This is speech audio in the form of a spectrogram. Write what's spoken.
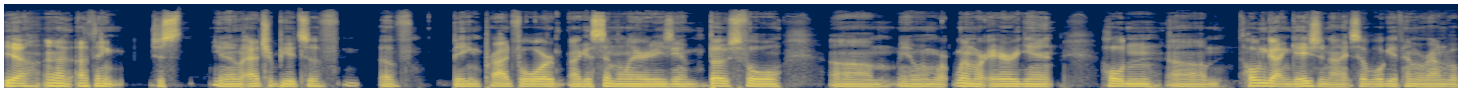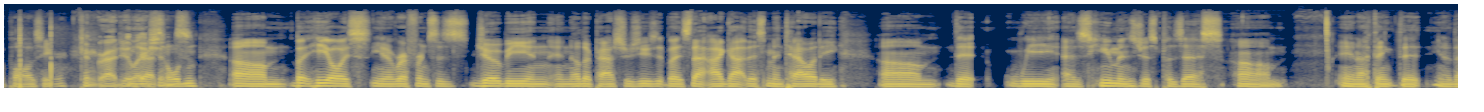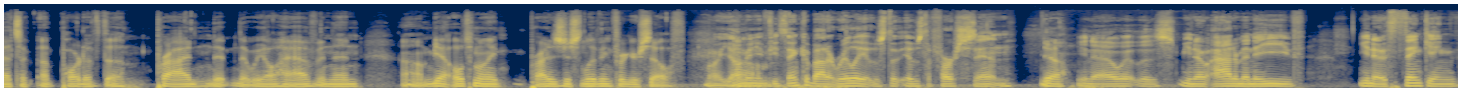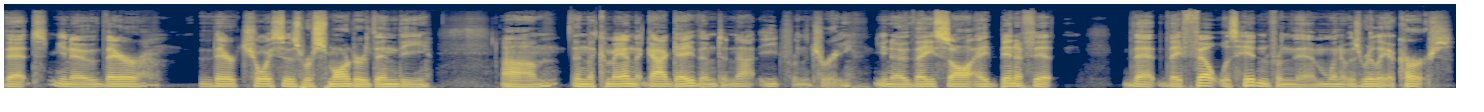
Yeah, and I, I think just you know attributes of of being prideful, or I guess similarities. You know, boastful. Um, you know, when we're when we're arrogant. Holden, um, Holden got engaged tonight, so we'll give him a round of applause here. Congrats, congratulations. Holden. Um, but he always, you know, references Joby and, and other pastors use it, but it's that I got this mentality um, that we as humans just possess. Um, and I think that, you know, that's a, a part of the pride that, that we all have. And then, um, yeah, ultimately, pride is just living for yourself. Well, yeah, I mean, Um, if you think about it, really, it was the it was the first sin. Yeah. You know, it was you know Adam and Eve, you know, thinking that you know their their choices were smarter than the um, than the command that God gave them to not eat from the tree. You know, they saw a benefit that they felt was hidden from them when it was really a curse,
